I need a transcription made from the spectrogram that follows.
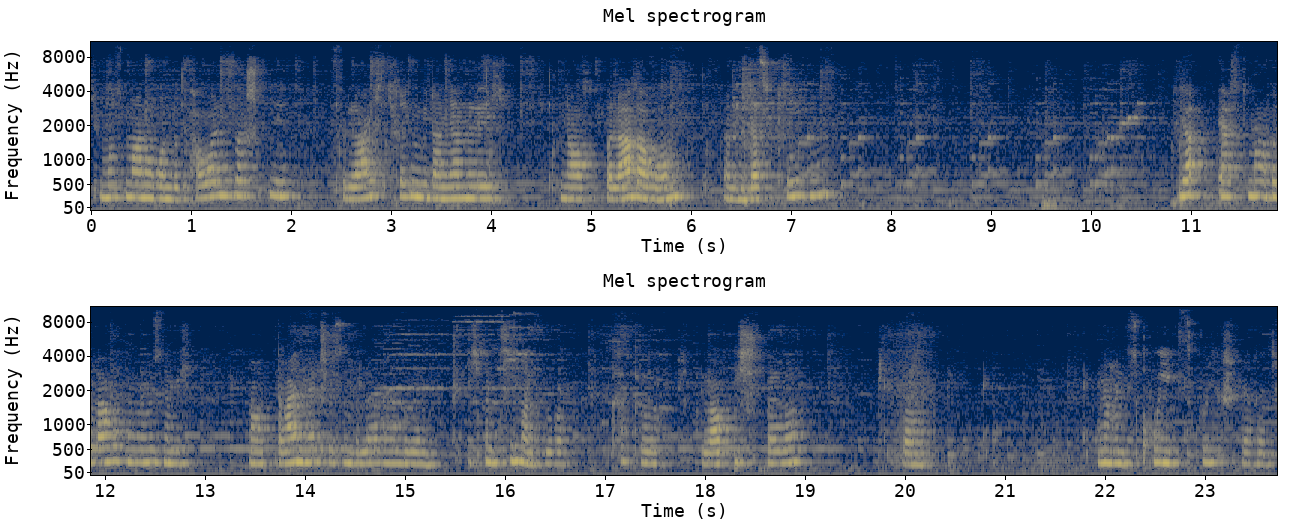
Ich muss mal eine Runde Power lieber spielen. Vielleicht kriegen wir dann nämlich noch Belagerung, wenn wir das kriegen. Ja, erstmal Belagerung. Wir müssen nämlich noch drei Matches in Belagerung gewinnen. Ich bin Teamanführer. Kacke. Ich glaube, ich sperre. So. Noch ein Squeak. Squeak sperre ich.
